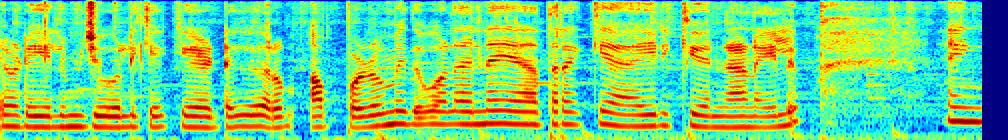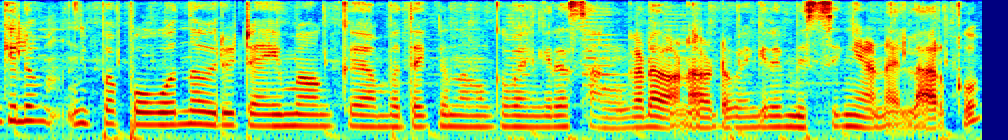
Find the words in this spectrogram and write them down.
എവിടെയെങ്കിലും ജോലിക്കൊക്കെ ആയിട്ട് കയറും. അപ്പോഴും ഇതുപോലെ തന്നെ യാത്രയൊക്കെ ആയിരിക്കും എന്നാണേലും. എങ്കിലും ഇപ്പോൾ പോകുന്ന ഒരു ടൈമൊക്കെ ആകുമ്പോഴത്തേക്കും നമുക്ക് ഭയങ്കര സങ്കടമാണ് കേട്ടോ. ഭയങ്കര മിസ്സിങ് ആണ് എല്ലാവർക്കും.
